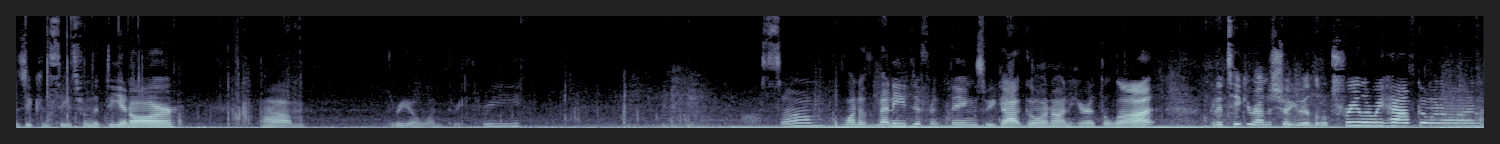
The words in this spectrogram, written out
As you can see, it's from the DNR, um, 30133. Awesome. One of many different things we got going on here at the lot. I'm gonna take you around to show you a little trailer we have going on.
